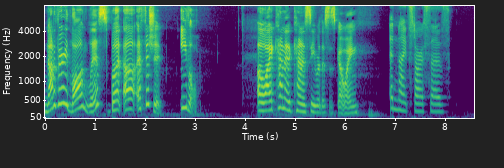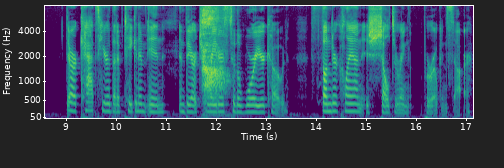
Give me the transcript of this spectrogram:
not a very long list but uh efficient evil oh i kind of kind of see where this is going And Nightstar says, There are cats here that have taken him in, and they are traitors to the warrior code. ThunderClan is sheltering Broken Star.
